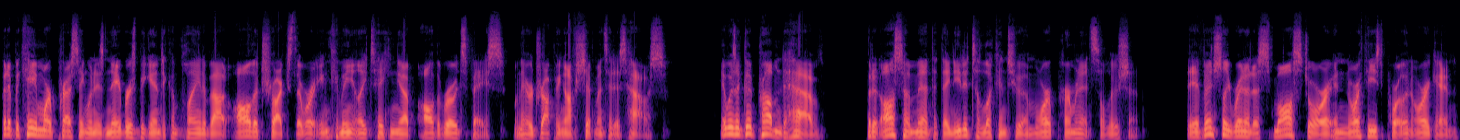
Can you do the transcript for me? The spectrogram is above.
but it became more pressing when his neighbors began to complain about all the trucks that were inconveniently taking up all the road space when they were dropping off shipments at his house. It was a good problem to have, but it also meant that they needed to look into a more permanent solution. They eventually rented a small store in Northeast Portland, Oregon,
